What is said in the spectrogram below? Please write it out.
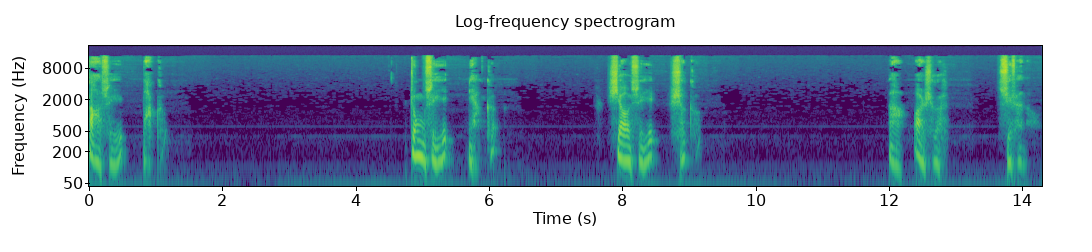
大随八个，中随两个，小随十个。啊，二十个随烦恼，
